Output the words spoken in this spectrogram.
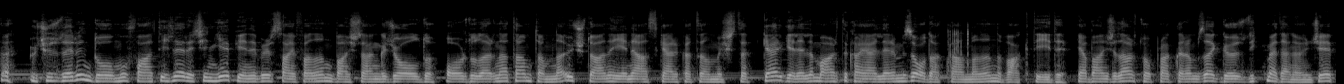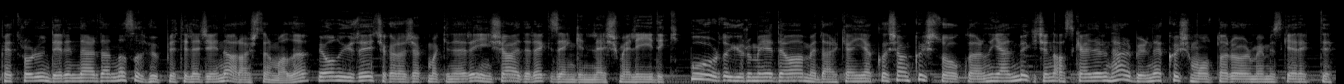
Üçüzlerin doğumu Fatihler için yepyeni bir sayfanın başlangıcı oldu. Ordularına tam tamına 3 tane yeni asker katılmıştı. Gel gelelim artık hayallerimize odaklanmanın vaktiydi. Yabancılar topraklarımıza göz dikmeden önce petrolün derinlerden nasıl hüpletileceğini araştırmalı ve onu yüzeye çıkaracak makineleri inşa ederek zenginleşmeliydik. Bu uğurda yürümeye devam ederken yaklaşan kış soğuklarını yenmek için askerlerin her birine kış montları örmemiz gerekti.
